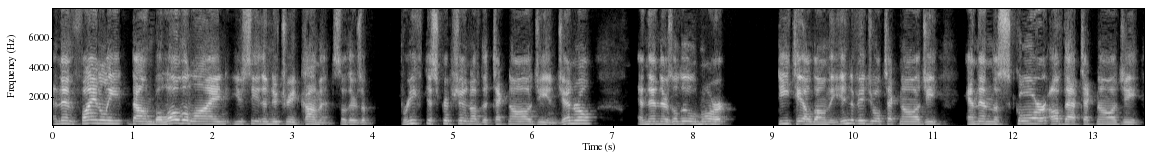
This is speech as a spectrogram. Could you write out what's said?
And then finally, down below the line, you see the Newtrient comments. So there's a brief description of the technology in general, and then there's a little more detailed on the individual technology, and then the score of that technology.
